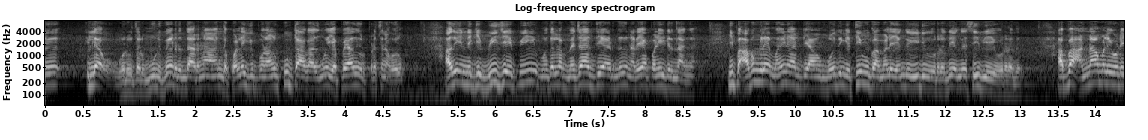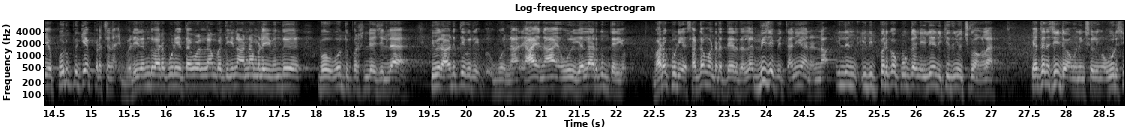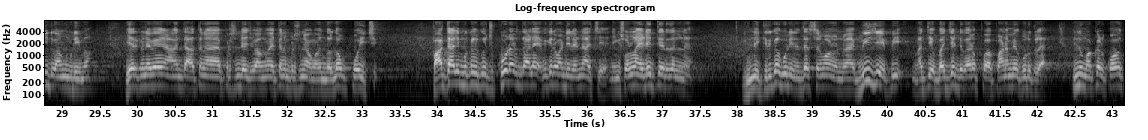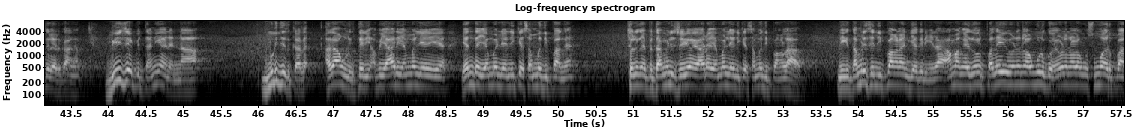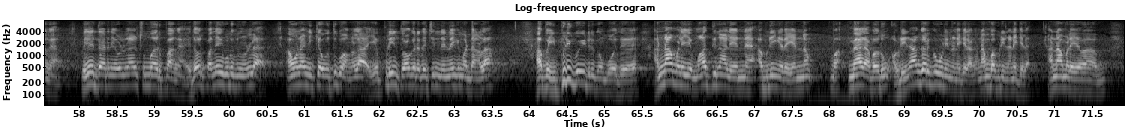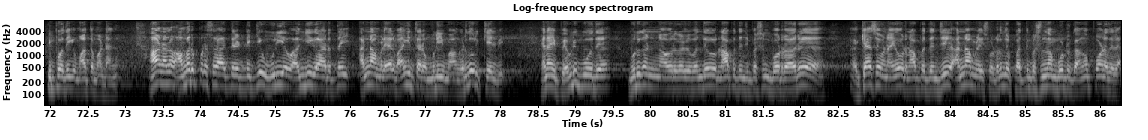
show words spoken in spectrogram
இல்லை ஒருத்தர் மூணு பேர் இருந்தாருன்னா இந்த கொலைக்கு போனாலும் கூட்டாகாதுங்க எப்போயாவது ஒரு பிரச்சனை வரும். அது இன்றைக்கி பிஜேபி முதல்ல மெஜாரிட்டியாக இருந்தது நிறையா பண்ணிகிட்டு இருந்தாங்க. இப்போ அவங்களே மைனாரிட்டி ஆகும்போது இங்கே திமுக மேலே எங்கே இடி விடுறது எங்கே சிபிஐ விடுறது? அப்போ அண்ணாமலையுடைய பொறுப்புக்கே பிரச்சனை. வெளியிலேருந்து வரக்கூடிய தகவல்லாம் பார்த்தீங்கன்னா அண்ணாமலை வந்து ஓட்டு பர்சன்டேஜ் இல்லை. இவர் அடுத்து இவர் நான் நான்- ஒரு எல்லாருக்கும் தெரியும். வரக்கூடிய சட்டமன்ற தேர்தலில் பிஜேபி தனியாக நின்னா இல்லை இது இப்போ இருக்க கூட்டணியிலே நிற்கிதுன்னு வச்சுக்கோங்களேன். எத்தனை சீட்டு வாங்க நீங்கள் சொல்லுங்கள் ஒரு சீட்டு வாங்க முடியுமா? ஏற்கனவே அந்த அத்தனை பர்சன்டேஜ் வாங்குவேன் எத்தனை பர்சன்டேஜ் வாங்குவோம் இந்த போயிடுச்சு. பாட்டாளி மக்களுக்கு கொஞ்சம் கூட இருந்தாலே விக்கிரவாண்டியில் என்ன ஆச்சு நீங்கள் சொல்லலாம் இடைத்தேர்தல்னு. இன்னைக்கு இருக்கக்கூடிய நிதர்சனமான ஒன்று. பிஜேபி மத்திய பட்ஜெட் வேறு ப- பணமே கொடுக்கல. இன்னும் மக்கள் கோபத்தில் இருக்காங்க. பிஜேபி தனியாக நின்னா முடிஞ்சது கதை. அதான் அவங்களுக்கு தெரியும். அப்போ யார் எம்எல்ஏ எந்த எம்எல்ஏ நிற்க சம்மதிப்பாங்க? சொல்லுங்கள் இப்போ தமிழிசையோ யாரோ எம்எல்ஏ நிற்க சம்மதிப்பாங்களா? நீங்கள் தமிழிசை நிற்பாங்களான்னு கேட்குறீங்களா ஆமாங்க ஏதோ ஒரு பதவி வேணும்ல அவங்களுக்கும் எவ்வளோ நாள் அவங்க சும்மா இருப்பாங்க? விஜயதாரணி எவ்வளோ நாள் சும்மா இருப்பாங்க? ஏதோ ஒரு பதவி கொடுக்கணும்ல. அவங்களாம் நிற்க ஒத்துக்குவாங்களா? எப்படியும் தோக்கிற கட்சின்னு நினைக்க மாட்டாங்களா? அப்போ இப்படி போயிட்டு இருக்கும்போது அண்ணாமலையை மாற்றினால் என்ன அப்படிங்கிற எண்ணம் மேலே வரும் அப்படின்னு அங்கே இருக்கக்கூடிய நினைக்கிறாங்க. நம்ம அப்படி நினைக்கல. அண்ணாமலையை இப்போதைக்கு மாற்ற மாட்டாங்க. ஆனாலும் அமர் பிரசாத் ரெட்டிக்கு உரிய அங்கீகாரத்தை அண்ணாமலையால் வாங்கித் தர முடியுமாங்கிறது ஒரு கேள்வி. ஏன்னா இப்போ எப்படி போகுது? முருகன் அவர்கள் வந்து ஒரு நாற்பத்தஞ்சு பர்சன்ட் போடுறாரு. கேசவ நாயகர் ஒரு நாற்பத்தஞ்சு அண்ணாமலை சொல்கிறது ஒரு பத்து பர்சன்ட் தான் போட்டிருக்காங்க போனதில்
